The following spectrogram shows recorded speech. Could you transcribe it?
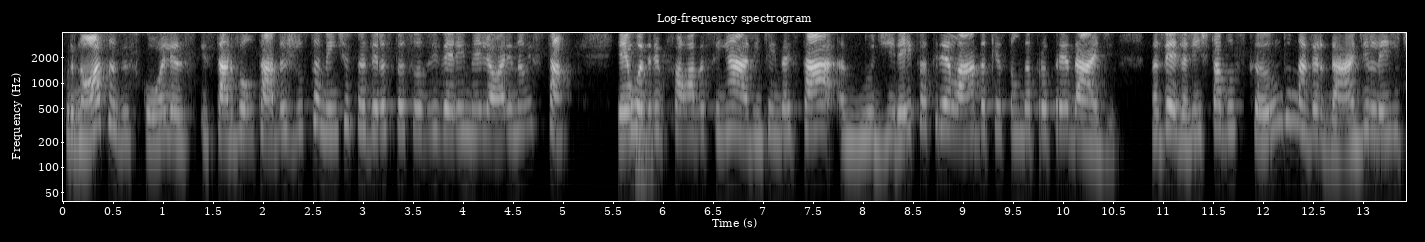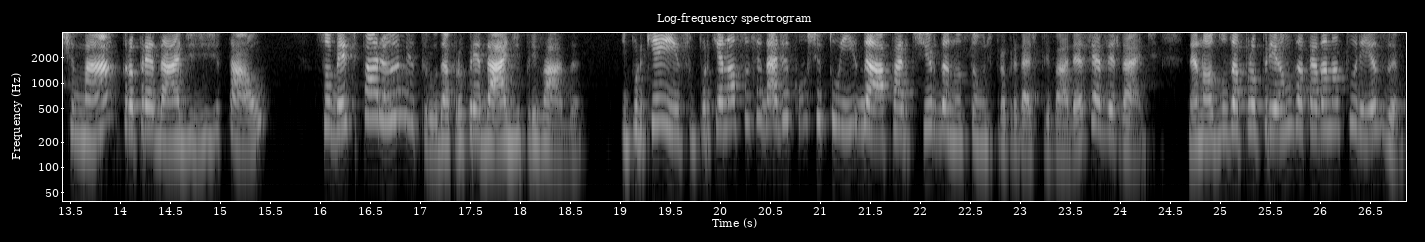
por nossas escolhas, estar voltada justamente a fazer as pessoas viverem melhor e não está. E aí o hum. Rodrigo falava assim: ah, a gente ainda está no direito atrelado à questão da propriedade. Mas veja, a gente está buscando, na verdade, legitimar propriedade digital sob esse parâmetro da propriedade privada. E por que isso? Porque a nossa sociedade é constituída a partir da noção de propriedade privada. Essa é a verdade. Né? Nós nos apropriamos até da natureza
